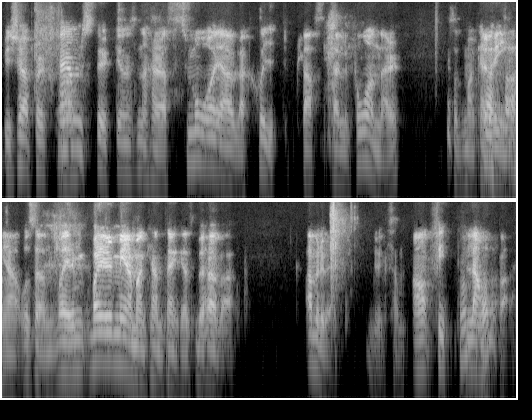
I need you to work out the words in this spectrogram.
Vi köper fem ja. stycken såna här små jävla skitplasttelefoner så att man kan ringa och sen vad är, det, vad är det mer man kan tänkas behöva? Ja, men du vet, liksom, ja, fittlampa,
